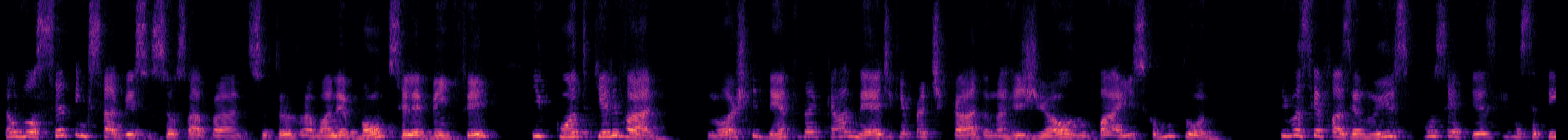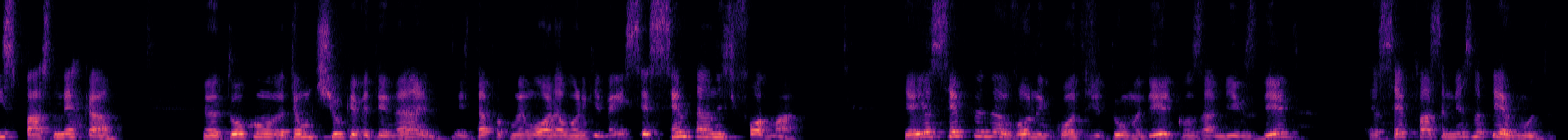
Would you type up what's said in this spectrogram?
Então, você tem que saber se o seu trabalho, se o seu trabalho é bom, se ele é bem feito e quanto que ele vale. Lógico que dentro daquela média que é praticada na região, no país como um todo. E você fazendo isso, com certeza que você tem espaço no mercado. Eu, tô com, eu tenho um tio que é veterinário, ele está para comemorar o ano que vem 60 anos de formado. E aí, eu sempre, quando eu vou no encontro de turma dele, com os amigos dele, eu sempre faço a mesma pergunta.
